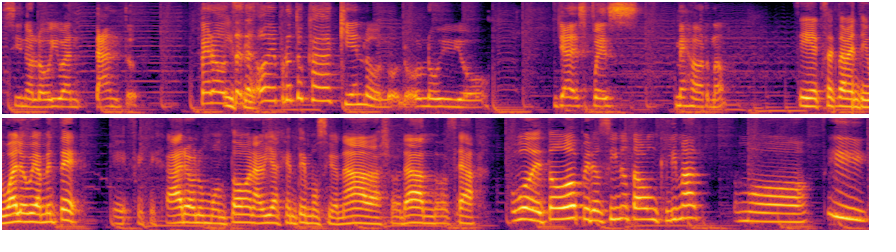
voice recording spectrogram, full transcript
si no lo vivan tanto. Pero o de pronto cada quien lo, lo, lo, vivió ya después mejor, ¿no? Sí, exactamente. Igual, obviamente, eh, festejaron un montón, había gente emocionada, llorando, o sea, hubo de todo, pero sí notaba un clima como, sí,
